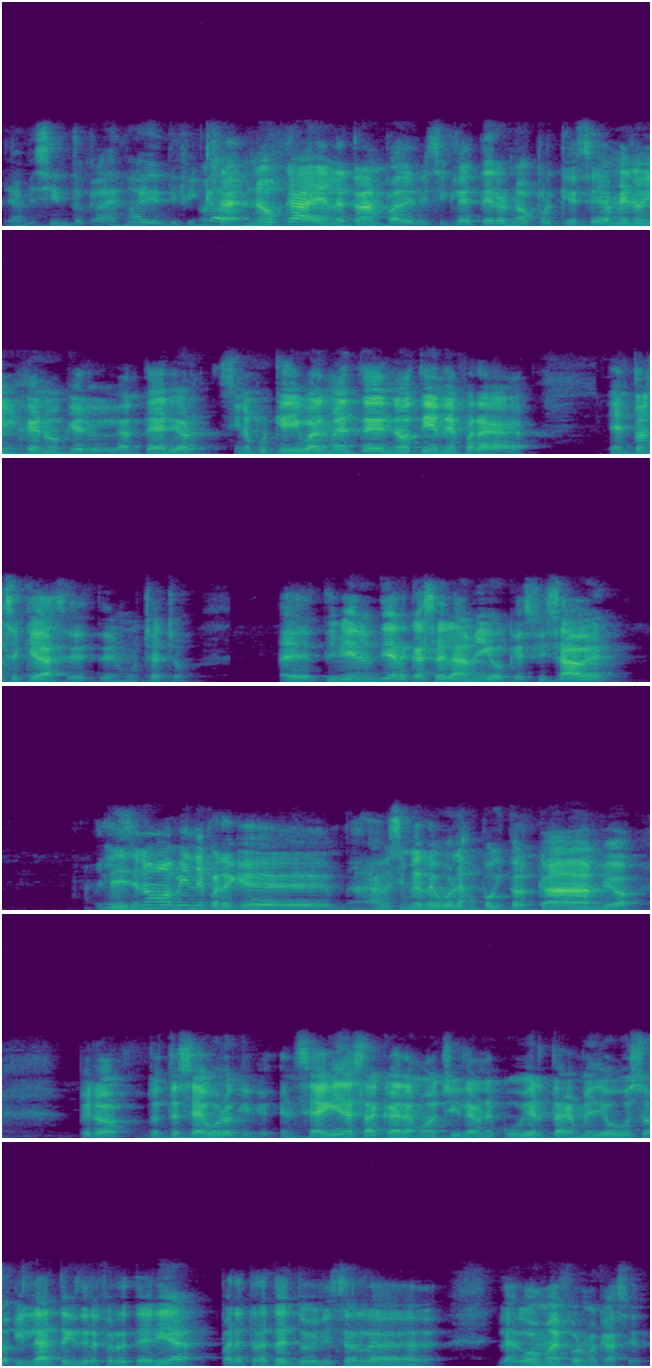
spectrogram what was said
ya me siento cada vez más O identificado. sea, no cae en la trampa del bicicletero, no porque sea menos ingenuo que el anterior, sino porque igualmente no tiene para... Entonces, ¿qué hace este muchacho? Eh, te viene un día a la casa del amigo que sí sabe, y le dice, no, vine para que... A ver si me regulas un poquito los cambios. Pero yo te aseguro que enseguida saca de la mochila una cubierta de medio uso y látex de la ferretería para tratar de estabilizar la, las gomas de forma casera.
